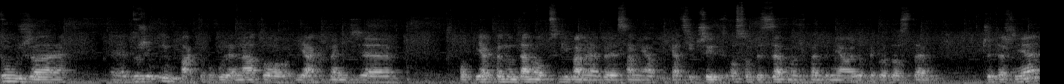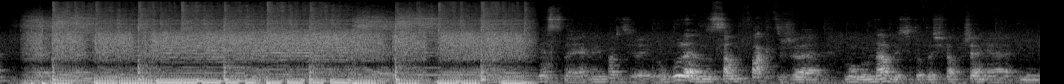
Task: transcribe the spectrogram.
duże, e, duży impact w ogóle na to, jak będzie jak będą dane obsługiwane w samej aplikacji, czy osoby z zewnątrz będą miały do tego dostęp, czy też nie. Jasne, jak najbardziej. W ogóle no, sam fakt, że mogą nabyć to doświadczenie i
